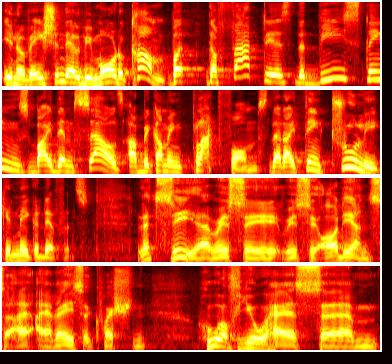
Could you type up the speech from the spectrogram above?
innovation, there'll be more to come, but the fact is that these things by themselves are becoming platforms that I think truly can make a difference. Let's see, uh, with, the, with the audience, I, I raise a question. Who of you has um,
